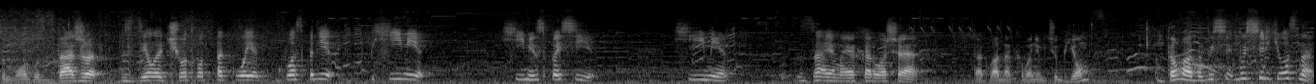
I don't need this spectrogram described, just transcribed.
смогут даже сделать что-то вот такое. Господи, Хими! Хими, спаси! Хими! Зая моя хорошая. Так, ладно, кого-нибудь убьем. Да ладно, вы, вы серьезно?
